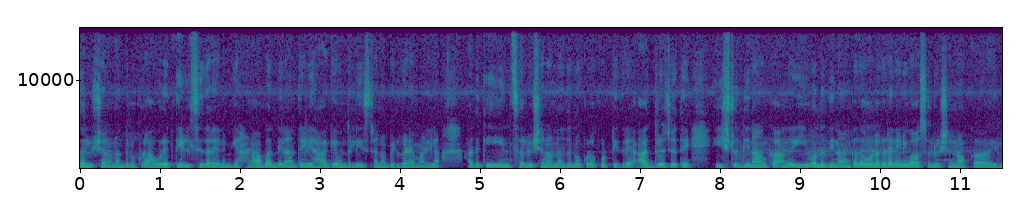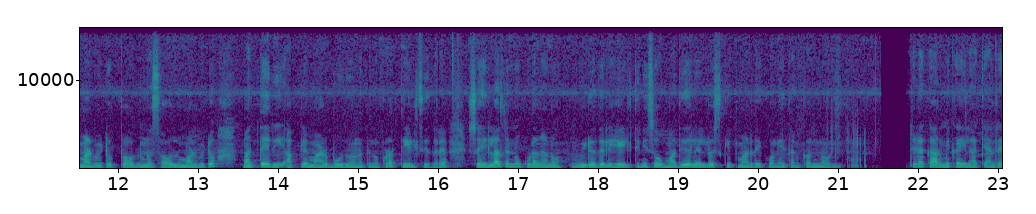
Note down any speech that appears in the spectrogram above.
ಸೊಲ್ಯೂಷನ್ ಅನ್ನೋದನ್ನು ಕೂಡ ಅವರೇ ತಿಳಿಸಿದ್ದಾರೆ. ನಿಮಗೆ ಹಣ ಬಂದಿಲ್ಲ ಅಂತೇಳಿ ಹಾಗೆ ಒಂದು ಲೀಸ್ಟನ್ನು ಬಿಡುಗಡೆ ಮಾಡಿಲ್ಲ. ಅದಕ್ಕೆ ಏನು ಸೊಲ್ಯೂಷನ್ ಅನ್ನೋದನ್ನು ಕೂಡ ಕೊಟ್ಟಿದ್ದರೆ ಅದ್ರ ಜೊತೆ ಇಷ್ಟು ದಿನಾಂಕ, ಅಂದರೆ ಈ ಒಂದು ದಿನಾಂಕದ ಒಳಗಡೆ ನೀವು ಆ ಸೊಲ್ಯೂಷನ್ನ ಕ ಇದು ಮಾಡಿಬಿಟ್ಟು ಪ್ರಾಬ್ಲಮ್ನ ಸಾಲ್ವ್ ಮಾಡಿಬಿಟ್ಟು ಮತ್ತೆ ರೀ ಅಪ್ಲೈ ಮಾಡ್ಬೋದು ಅನ್ನೋದನ್ನು ಕೂಡ ತಿಳಿಸಿದ್ದಾರೆ. ಸೊ ಎಲ್ಲದನ್ನು ಕೂಡ ನಾನು ವಿಡಿಯೋದಲ್ಲಿ ಹೇಳ್ತೀನಿ. ಸೊ ಮಧ್ಯದಲ್ಲಿ ಎಲ್ಲರೂ ಸ್ಕಿಪ್ ಮಾಡದೆ ಕೊನೆ ತನಕ ನೋಡಿ. ಕಟ್ಟಡ ಕಾರ್ಮಿಕ ಇಲಾಖೆ, ಅಂದರೆ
